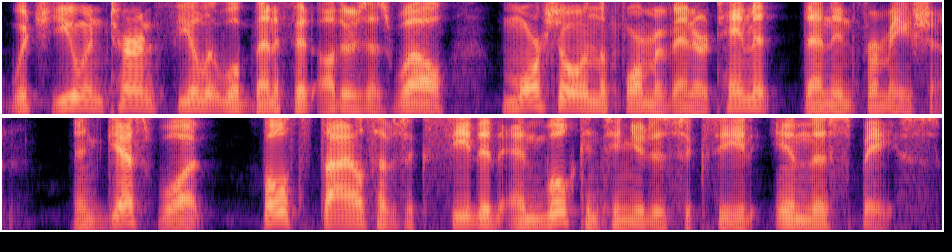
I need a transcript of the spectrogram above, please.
which you in turn feel it will benefit others as well, more so in the form of entertainment than information. And guess what? Both styles have succeeded and will continue to succeed in this space.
